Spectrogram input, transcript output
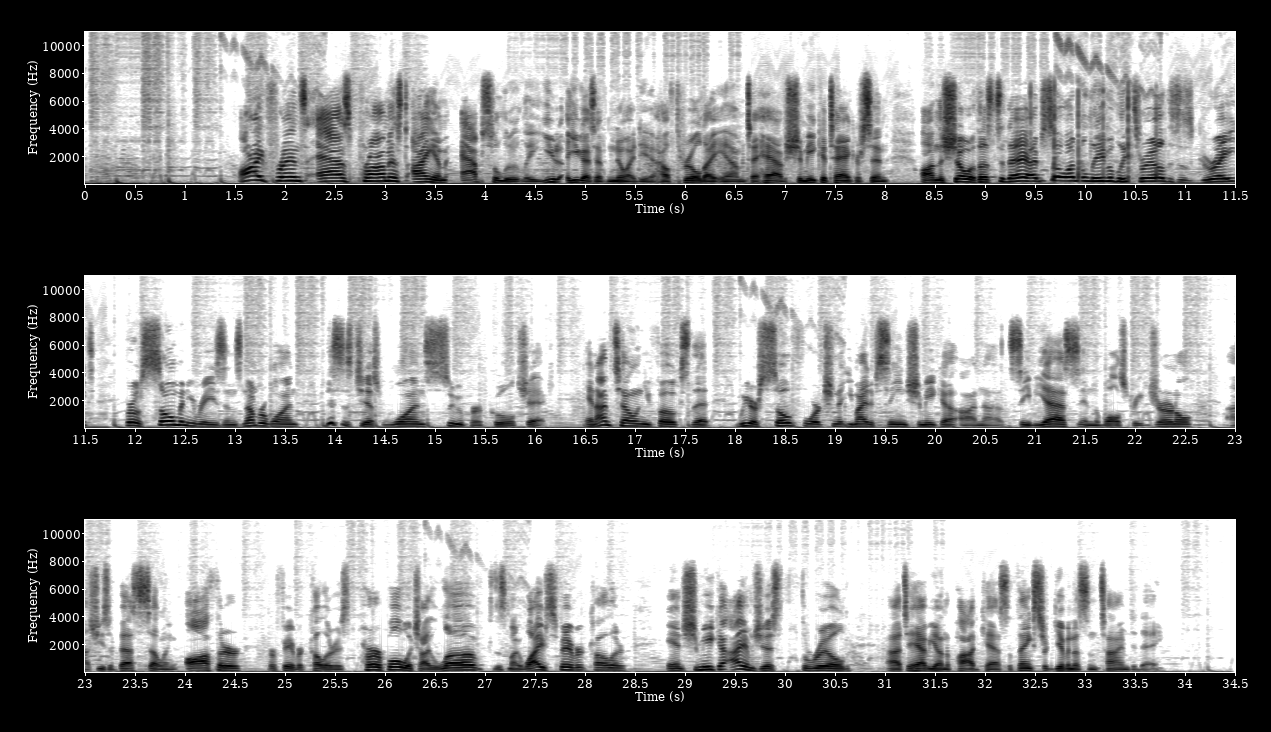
All right, friends, as promised, I am absolutely, you, you guys have no idea how thrilled I am to have Shameca Tankerson on the show with us today. I'm so unbelievably thrilled. This is great for so many reasons. Number one, this is just one super cool chick. And I'm telling you, folks, that we are so fortunate. You might have seen Shameca on uh, CBS in the Wall Street Journal. Uh, she's a best selling author. Her favorite color is purple, which I love because it's my wife's favorite color. And Shameca, I am just thrilled uh, to have you on the podcast. So thanks for giving us some time today.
